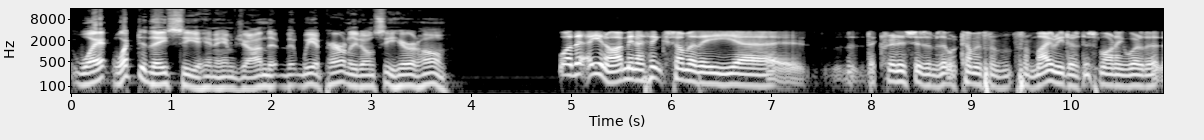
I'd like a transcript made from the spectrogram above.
What What do they see in him, John, that, that we apparently don't see here at home? Well, they, you know, I mean, I think some of the uh, the, criticisms that were coming from from my readers this morning were that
